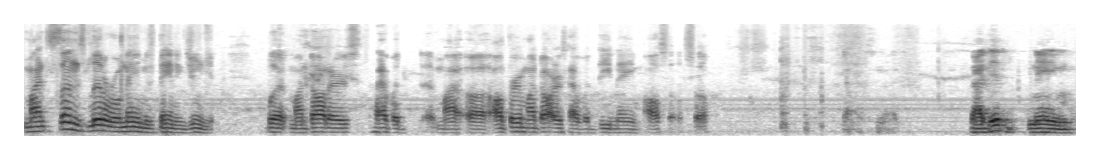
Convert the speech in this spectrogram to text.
my son's literal name is Danny Jr. But my daughters have a my uh, all three of my daughters have a D name also. So. Now I did name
